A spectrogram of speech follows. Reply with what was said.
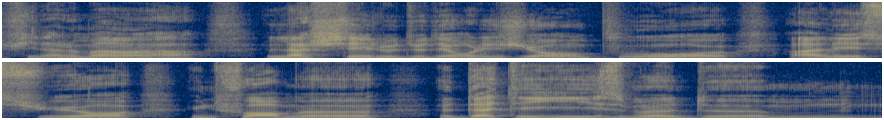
finalement a lâché le dieu des religions pour euh, aller sur une forme euh, d'athéisme, de hum,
